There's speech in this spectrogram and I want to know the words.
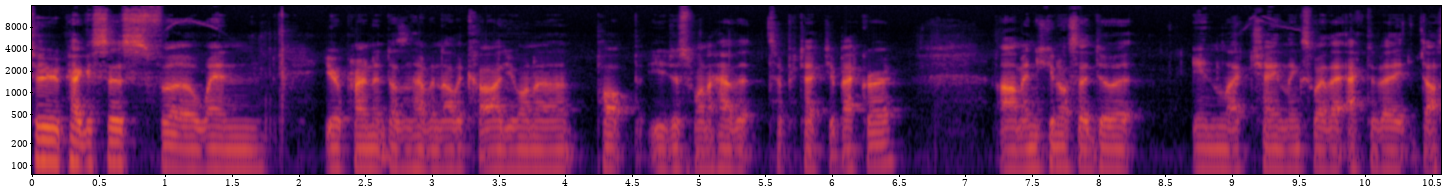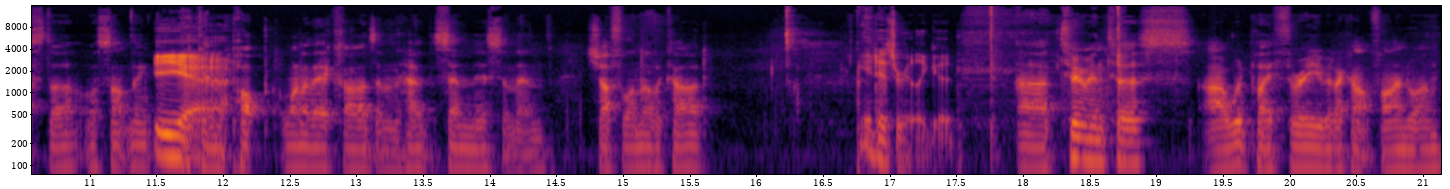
two Pegasus for when your opponent doesn't have another card you want to pop. You just want to have it to protect your back row. Um, and you can also do it in like chain links where they activate Duster or something. You Yeah. can pop one of their cards and then have send this and then shuffle another card. It is really good. Uh, two Intus. I would play three, but I can't find one.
